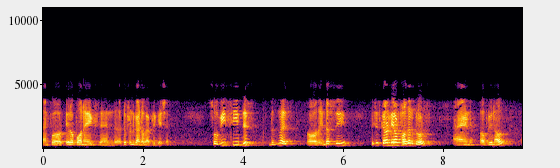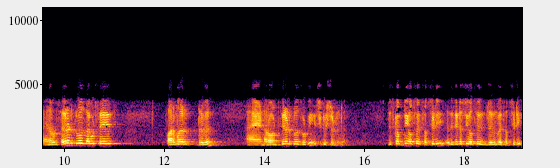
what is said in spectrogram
and for aeroponics and uh, different kind of applications. So we see this business or the industry, which is currently around 1,000 crores and of greenhouse, and around 700 crores I would say is farmer driven and around 300 crores would be institutional driven. This company also is subsidy, this industry also is driven by subsidy,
